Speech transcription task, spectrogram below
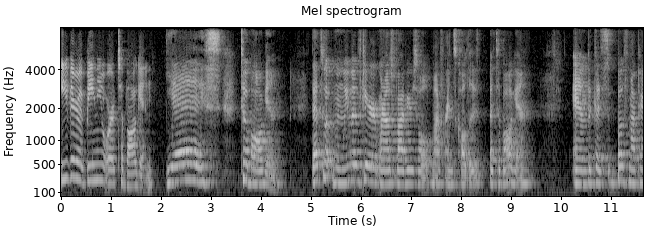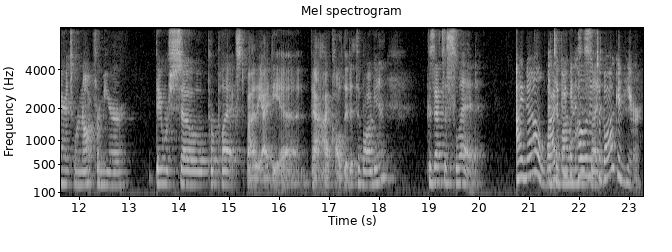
either a beanie or a toboggan. yes, toboggan. That's what when we moved here when I was five years old. My friends called it a toboggan, and because both my parents were not from here, they were so perplexed by the idea that I called it a toboggan, because that's a sled. I know. Why do toboggan people call is it a a toboggan here?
